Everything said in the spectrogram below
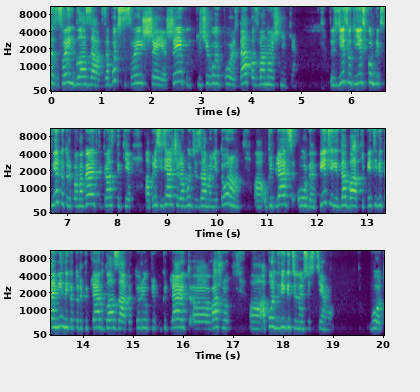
о своих глазах, заботьтесь о своей шее, шея, плечевой пояс, да, позвоночнике. То есть здесь вот есть комплекс мер, который помогает как раз-таки а, при сидячей работе за монитором а, укреплять органы. Пейте добавки, пейте витамины, которые укрепляют глаза, которые укрепляют а, вашу опорно-двигательную систему. Вот,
